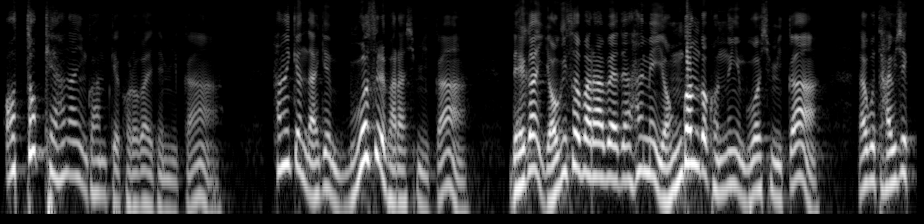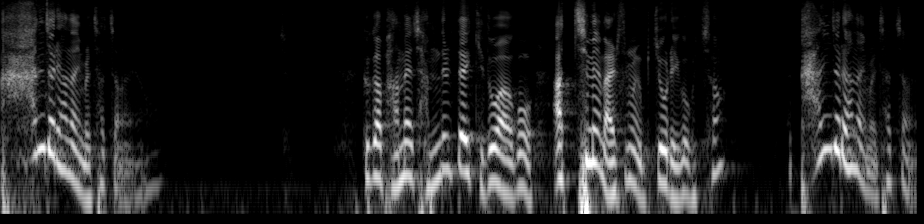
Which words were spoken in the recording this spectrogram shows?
어떻게 하나님과 함께 걸어가야 됩니까? 하나님께서 나에게 무엇을 바라십니까? 내가 여기서 바라봐야 되는 하나님의 영광과 권능이 무엇입니까? 라고 다윗이 간절히 하나님을 찾잖아요. 그가 밤에 잠들 때 기도하고 아침에 말씀을 읊조리고 그렇죠? 간절히 하나님을 찾잖아요.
